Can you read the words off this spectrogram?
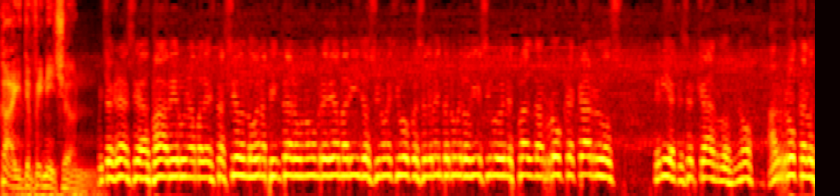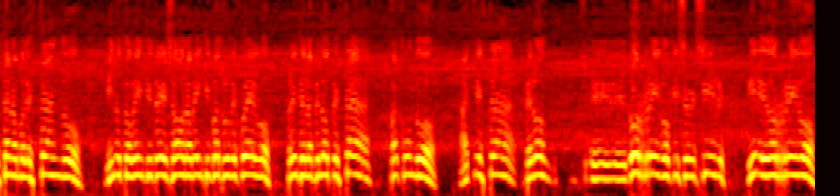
High Definition. Muchas gracias. Va a haber una amonestación. Lo van a pintar a un hombre de amarillo. Si no me equivoco, es elemento número 19 de la espalda. Roca Carlos. Tenía que ser Carlos, ¿no? A Roca lo están molestando. Minuto 23, ahora 24 de juego. Frente a la pelota está Facundo. Aquí está, perdón, eh, Dorrego quiso decir. Viene Dorrego,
